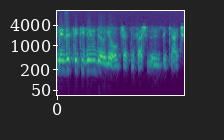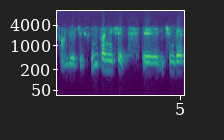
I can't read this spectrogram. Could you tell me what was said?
Lezzet fetihleri de öyle olacak. Mesela şimdi önümüzdeki ay çıkan göreceksiniz. Hani şey e, içinde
